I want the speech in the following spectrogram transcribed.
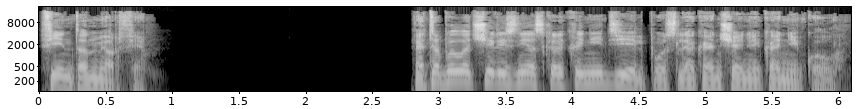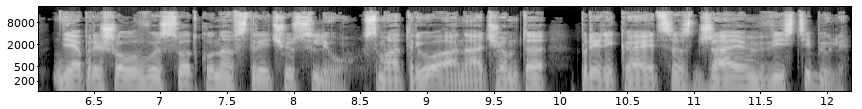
Финтон Мерфи это было через несколько недель после окончания каникул. Я пришел в высотку навстречу с Лю. Смотрю, а она о чем-то пререкается с Джаем в вестибюле.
